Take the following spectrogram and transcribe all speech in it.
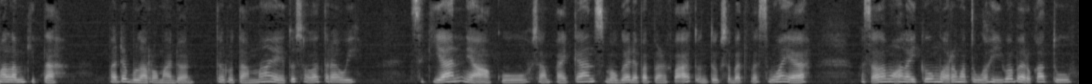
malam kita pada bulan Ramadan, terutama yaitu sholat tarawih. Sekian yang aku sampaikan, semoga dapat bermanfaat untuk sobat semua ya. Wassalamualaikum warahmatullahi wabarakatuh.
